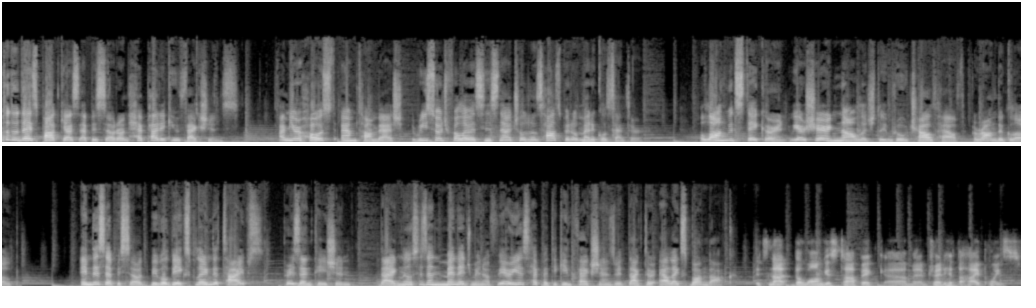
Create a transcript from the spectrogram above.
to today's podcast episode on hepatic infections. I'm your host, M. Tombash, research fellow at Cincinnati Children's Hospital Medical Center. Along with Stay Current, we are sharing knowledge to improve child health around the globe. In this episode, we will be exploring the types, presentation, diagnosis, and management of various hepatic infections with Dr. Alex Bondoc. It's not the longest topic, um, and I'm trying to hit the high points.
